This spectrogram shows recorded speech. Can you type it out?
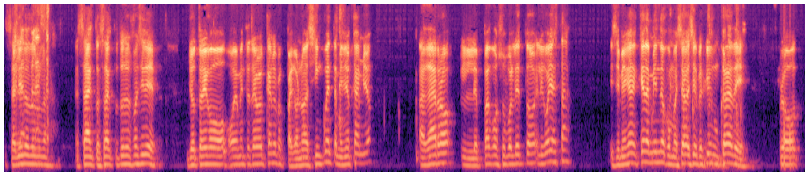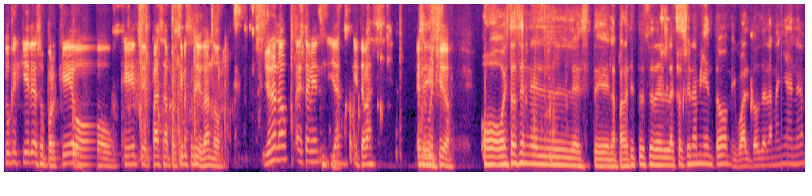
saliendo de de la un plaza. lugar. Exacto, exacto. Entonces fue así de... Yo traigo, obviamente traigo el cambio porque pagué uno de 50, me dio cambio. Agarro, le pago su boleto y le digo, ya está. Y se me quedan- viendo como decía decir, con cara de, pero tú qué quieres o por qué o qué te pasa, por qué me estás ayudando. Yo no, no, ahí está bien, y ya, y te vas. Eso Sí. es muy chido. O estás en el, este, el aparatito ese del estacionamiento, igual dos de la mañana,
